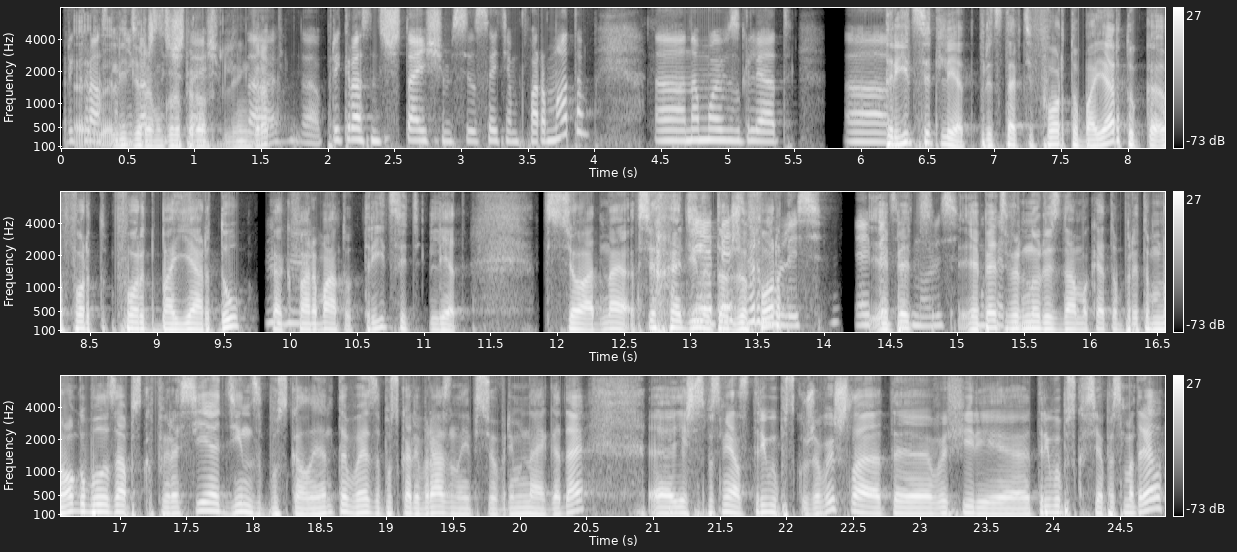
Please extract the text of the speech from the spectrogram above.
Прекрасно, Э, лидером кажется, группировки «Ленинград». Да, да, прекрасно сочетающимся с этим форматом, э, на мой взгляд. Э, 30 лет. Представьте, Форту Боярду, Форт, Форт Боярду, как Мгм. формату, 30 лет. Все, одна, все один и и, тот же Форт. вернулись. И И опять, опять, вернулись. и опять вернулись, да, мы к этому. При этом много было запусков. И «Россия-1» запускала, и НТВ запускали в разные все времена и года. Э, Я сейчас посмеялся, три выпуска уже вышло э, в эфире. Три выпуска все посмотрел.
